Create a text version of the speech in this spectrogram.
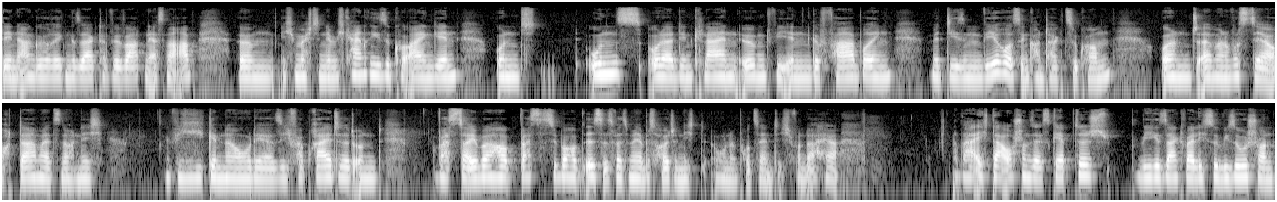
den Angehörigen gesagt habe, wir warten erstmal ab. Ähm, ich möchte nämlich kein Risiko eingehen und uns oder den Kleinen irgendwie in Gefahr bringen, mit diesem Virus in Kontakt zu kommen. Und äh, man wusste ja auch damals noch nicht, wie genau der sich verbreitet und was da überhaupt, was das überhaupt ist, das weiß man ja bis heute nicht hundertprozentig. Von daher war ich da auch schon sehr skeptisch. Wie gesagt, weil ich sowieso schon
